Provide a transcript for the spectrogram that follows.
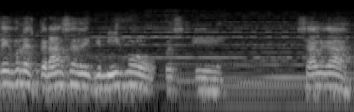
tengo la esperanza de que mi hijo, pues, eh, salga,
